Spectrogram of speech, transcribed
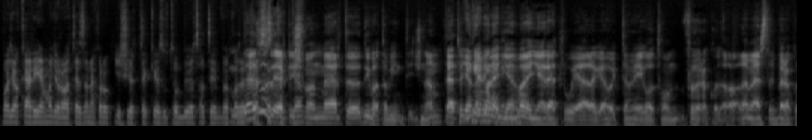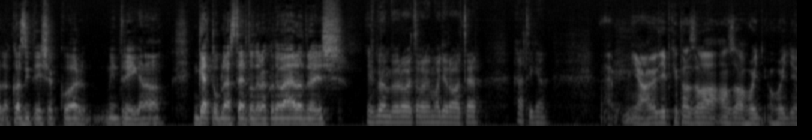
vagy akár ilyen magyar altezenekarok is jöttek ki az utóbbi 5-6 évben De ez azért is van, mert divat a vintage, nem? Tehát, hogy igen, ennek igen, van, egy igen. Ilyen, van egy ilyen retro jellege, hogy te még otthon fölrakod a lemezt, vagy berakod a kazit, és akkor, mint régen a Ghetto Blastert oda rakod a válladra, és... És bömböl rajta valami magyar alter. Hát igen. Ja, egyébként azzal, azzal hogy, hogy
